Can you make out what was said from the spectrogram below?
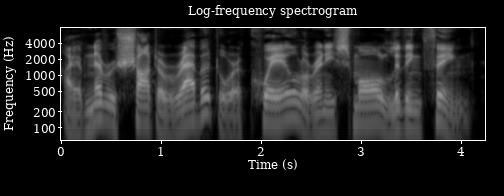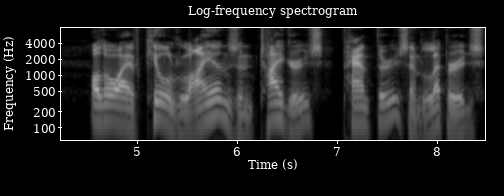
I have never shot a rabbit or a quail or any small living thing. Although I have killed lions and tigers, panthers and leopards,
